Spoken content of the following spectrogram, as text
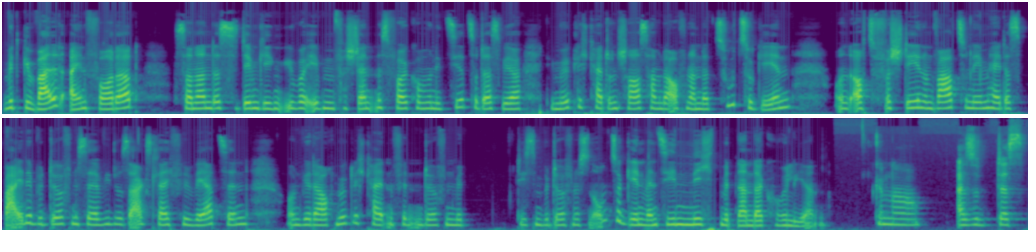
mit Gewalt einfordert, sondern dass dem Gegenüber eben verständnisvoll kommuniziert, sodass wir die Möglichkeit und Chance haben, da aufeinander zuzugehen und auch zu verstehen und wahrzunehmen, hey, dass beide Bedürfnisse, wie du sagst, gleich viel wert sind und wir da auch Möglichkeiten finden dürfen, mit diesen Bedürfnissen umzugehen, wenn sie nicht miteinander korrelieren. Genau also das,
